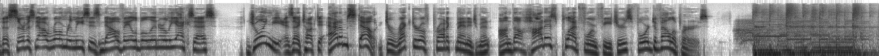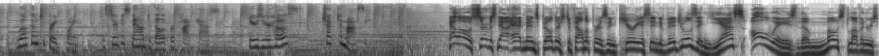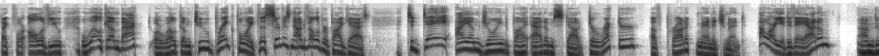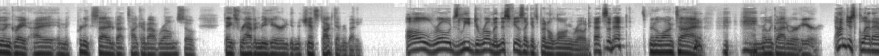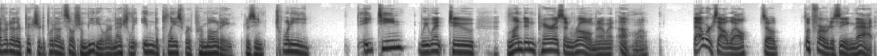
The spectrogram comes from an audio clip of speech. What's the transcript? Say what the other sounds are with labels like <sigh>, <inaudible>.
The ServiceNow Rome release is now available in early access. Join me as I talk to Adam Stout, Director of Product Management, on the hottest platform features for developers. Welcome to Breakpoint, the ServiceNow Developer Podcast. Here's your host, Chuck Tomasi. Hello, ServiceNow admins, builders, developers, and curious individuals. And yes, always the most love and respect for all of you. Welcome back or welcome to Breakpoint, the ServiceNow Developer Podcast. Today, I am joined by Adam Stout, Director of Product Management. How are you today, Adam? I'm doing great. I am pretty excited about talking about Rome. So thanks for having me here and getting the chance to talk to everybody. All roads lead to Rome, and this feels like it's been a long road, <laughs> hasn't it? It's been a long time. <laughs> I'm really glad we're here. I'm just glad I have another picture to put on social media where I'm actually in the place we're promoting. Because in 2018, we went to London, Paris, and Rome. And I went, oh, well, that works out well. So look forward to seeing that.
